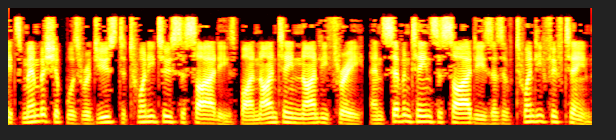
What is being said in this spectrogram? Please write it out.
its membership was reduced to 22 societies by 1993, and 17 societies as of 2015.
